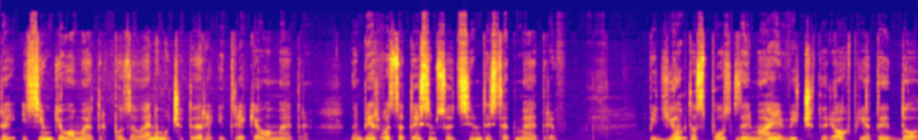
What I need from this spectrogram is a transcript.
3,7 км, по зеленому 4,3 км. Набір висоти 770 метрів. Підйом та спуск займає від 4-5 до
